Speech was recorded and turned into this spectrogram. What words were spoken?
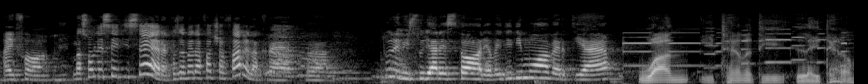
Hai fame? Ma sono le 6 di sera, cosa ve la faccio fare la crepe? Tu devi studiare storia, vedi di muoverti, eh? One eternity later.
